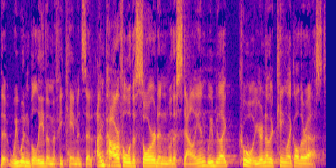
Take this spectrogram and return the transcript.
that we wouldn't believe him if he came and said, I'm powerful with a sword and with a stallion. We'd be like, cool, you're another king like all the rest.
